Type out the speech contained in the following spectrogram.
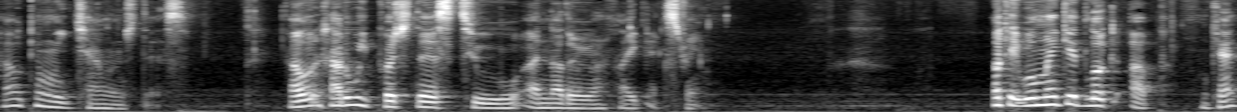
How can we challenge this? How, how do we push this to another like extreme? Okay, we'll make it look up. Okay,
